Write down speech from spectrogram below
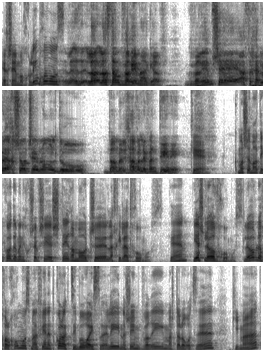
איך שהם אוכלים חומוס. לא, לא, לא סתם גברים אגב, גברים שאף אחד לא יחשוד שהם לא נולדו במרחב הלבנטיני. כן. כמו שאמרתי קודם, אני חושב שיש שתי רמות של אכילת חומוס, כן? יש לאהוב חומוס. לאהוב לאכול חומוס מאפיין את כל הציבור הישראלי, נשים, גברים, מה שאתה לא רוצה, כמעט.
